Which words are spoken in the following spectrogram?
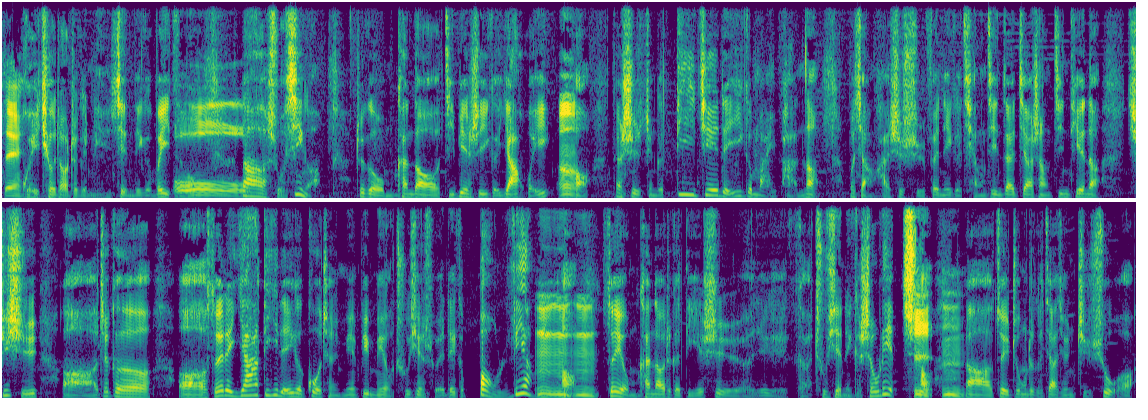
对，回撤到这个年线的一个位置。哦，那所幸啊。这个我们看到，即便是一个压回，嗯，好，但是整个低阶的一个买盘呢，我想还是十分的一个强劲。再加上今天呢，其实啊，这个呃，所谓的压低的一个过程里面，并没有出现所谓的一个爆量，嗯嗯，嗯，所以我们看到这个跌势这个出现了一个收敛，是，嗯，那最终这个加权指数哦，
